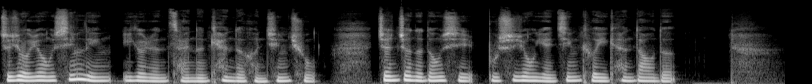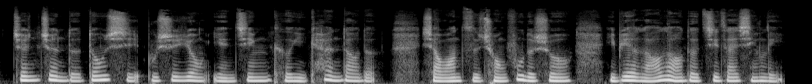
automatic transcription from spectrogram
只有用心灵，一个人才能看得很清楚。真正的东西不是用眼睛可以看到的。真正的东西不是用眼睛可以看到的。小王子重复地说，以便牢牢地记在心里。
